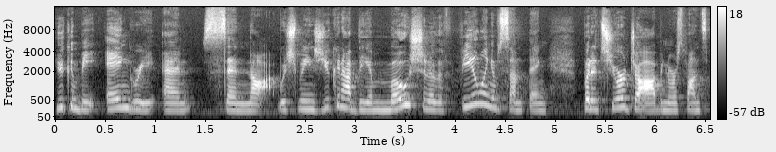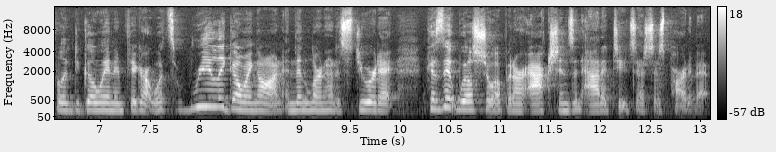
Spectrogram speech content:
you can be angry and sin not, which means you can have the emotion or the feeling of something, but it's your job and responsibility to go in and figure out what's really going on and then learn how to steward it because it will show up in our actions and attitudes. That's just part of it.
